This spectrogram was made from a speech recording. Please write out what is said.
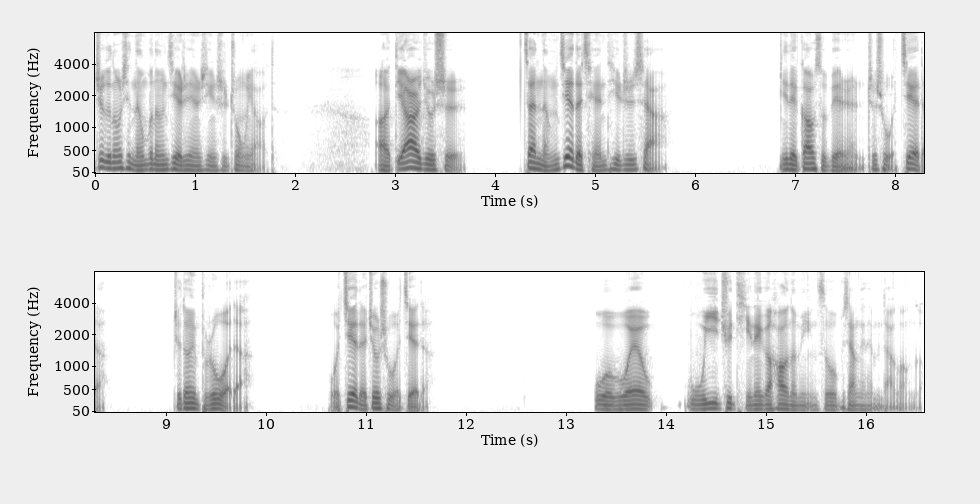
这个东西能不能借，这件事情是重要的。呃，第二就是在能借的前提之下，你得告诉别人这是我借的，这东西不是我的，我借的就是我借的。我我也无意去提那个号的名字，我不想给他们打广告。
